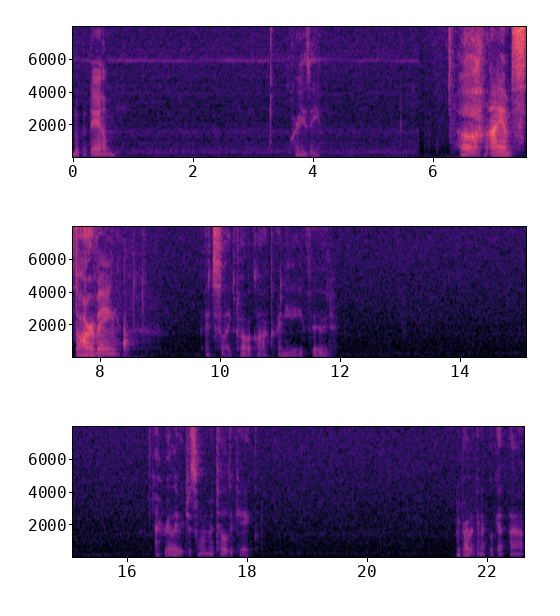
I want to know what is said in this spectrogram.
Look at them. Crazy. Ugh, I am starving. It's like 12 o'clock. I need to eat food. I really just want Matilda cake. I'm probably gonna go get that.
